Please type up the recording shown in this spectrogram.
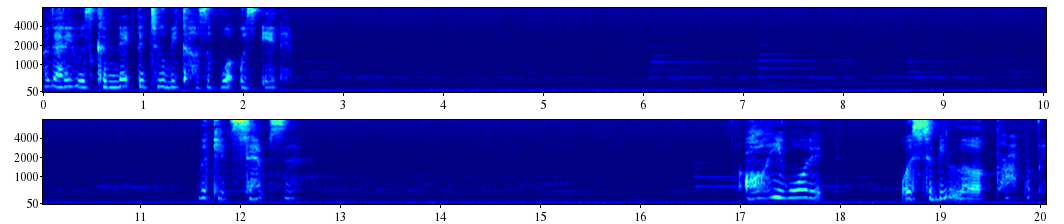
or that he was connected to because of what was in him. Look at Samson. All he wanted was to be loved properly.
